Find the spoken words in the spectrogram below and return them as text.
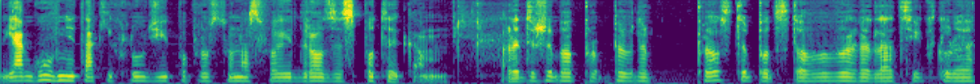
ja głównie takich ludzi po prostu na swojej drodze spotykam. Ale też chyba pewne proste, podstawowe relacje, które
